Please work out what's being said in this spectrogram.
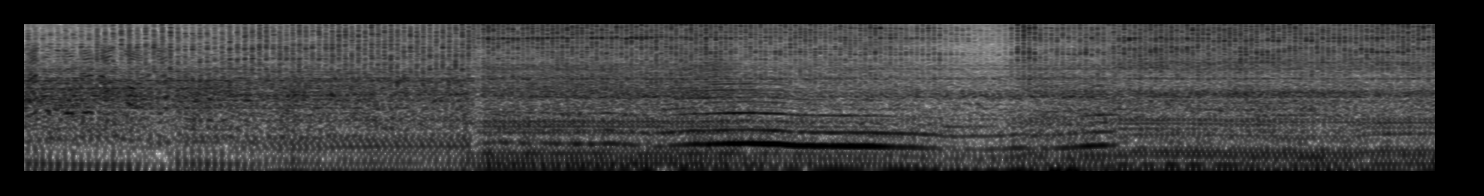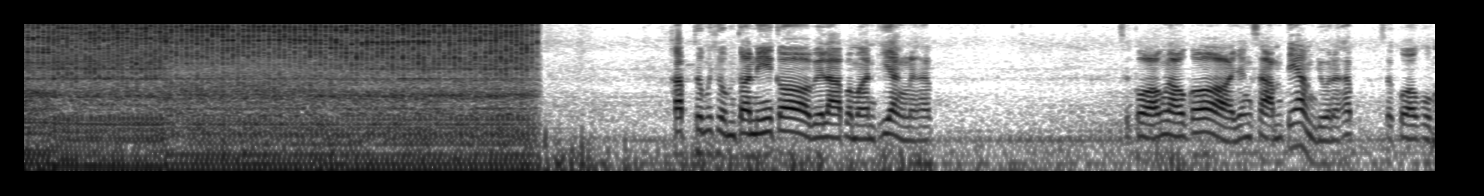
ครับท่านผู้ชมเดินทางต่อนะครับ ครับท่านผู้ชมตอนนี้ก็เวลาประมาณเที่ยงนะครับ สกอร์ของเราก็ยังสามแต้มอยู่นะครับ สกอร์ผม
